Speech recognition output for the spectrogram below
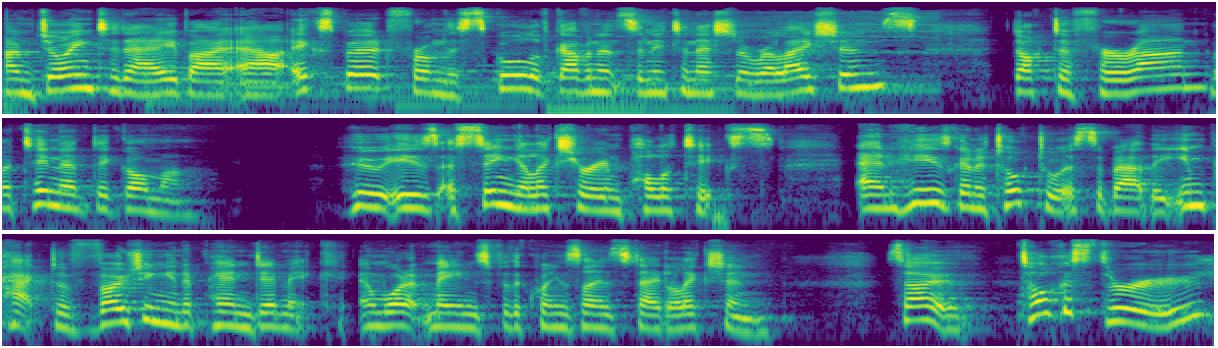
I'm joined today by our expert from the School of Governance and International Relations, Dr. Ferran Martinez i Coma who is a senior lecturer in politics. And he's going to talk to us about the impact of voting in a pandemic and what it means for the Queensland state election. So, talk us through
